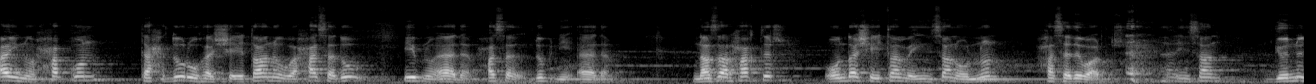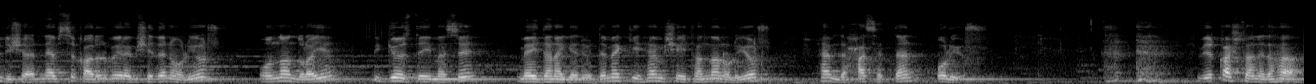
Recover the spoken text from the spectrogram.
aynu hakkun tahduruha şeytanu ve hasadu İbnu Adem. Hasadu ibni Adem. Nazar haktır. Onda şeytan ve insanoğlunun hasedi vardır. Yani insan gönlü düşer, nefsi kalır. Böyle bir şeyde ne oluyor? Ondan dolayı bir göz değmesi meydana geliyor. Demek ki hem şeytandan oluyor hem de hasetten oluyor. Birkaç tane daha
